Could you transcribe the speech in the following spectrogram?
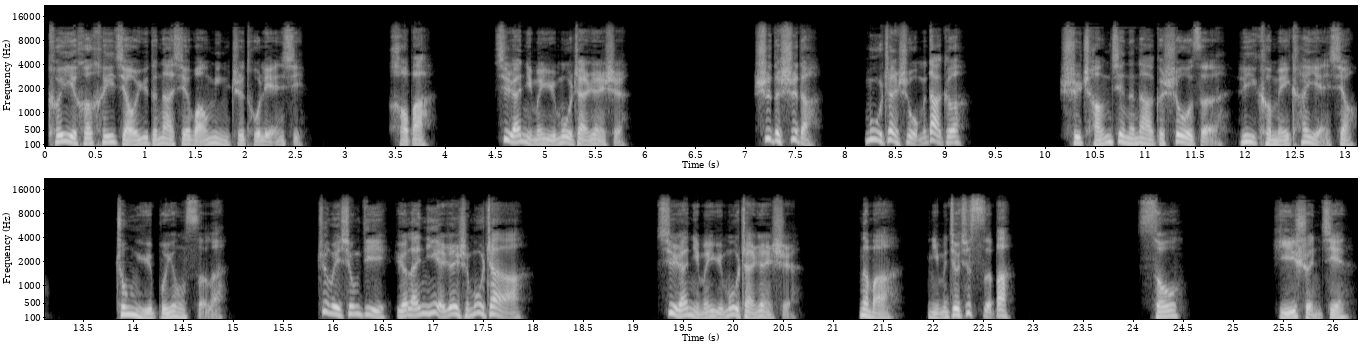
可以和黑角域的那些亡命之徒联系。好吧，既然你们与木战认识，是的，是的，木战是我们大哥。使长剑的那个瘦子立刻眉开眼笑，终于不用死了。这位兄弟，原来你也认识木战啊！既然你们与木战认识，那么你们就去死吧！嗖！一瞬间，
